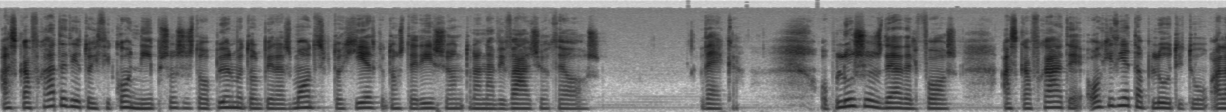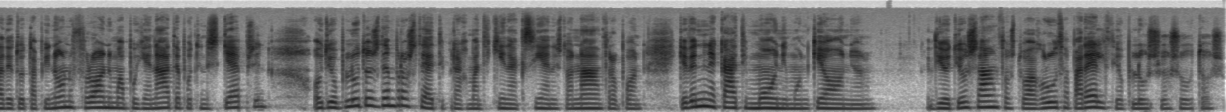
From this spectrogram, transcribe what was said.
ας καυχάται δια το ηθικό νύψος, στο οποίο με τον πειρασμό της πτωχίας και των στερήσεων τον αναβιβάζει ο Θεός. 10. Ο πλούσιος δε αδελφός ας καυχάται όχι δια τα πλούτη του αλλά δια το ταπεινόν φρόνημα που γεννάται από την σκέψη ότι ο πλούτος δεν προσθέτει πραγματική αξία στον άνθρωπον και δεν είναι κάτι μόνιμον και αιώνιον διότι ως άνθος του αγρού θα παρέλθει ο πλούσιος ούτος.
